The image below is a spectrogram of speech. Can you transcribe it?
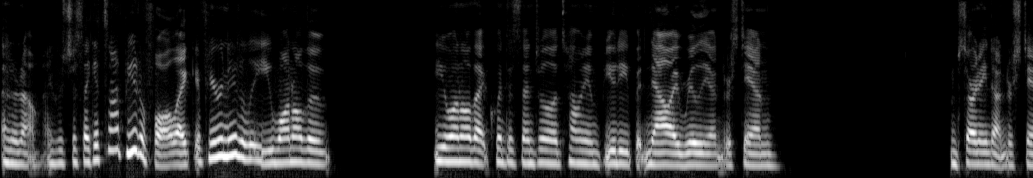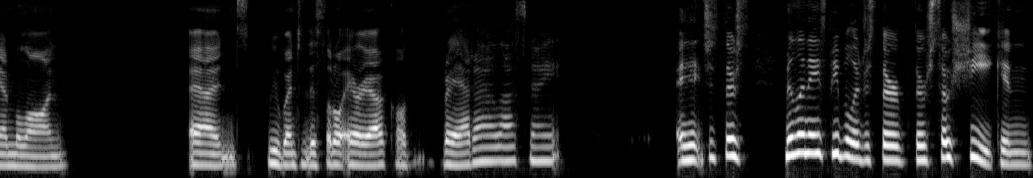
I don't know. I was just like, it's not beautiful. Like if you're in Italy, you want all the, you want all that quintessential Italian beauty. But now I really understand. I'm starting to understand Milan. And we went to this little area called Brera last night. And it just, there's, Milanese people are just, they're, they're so chic and,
